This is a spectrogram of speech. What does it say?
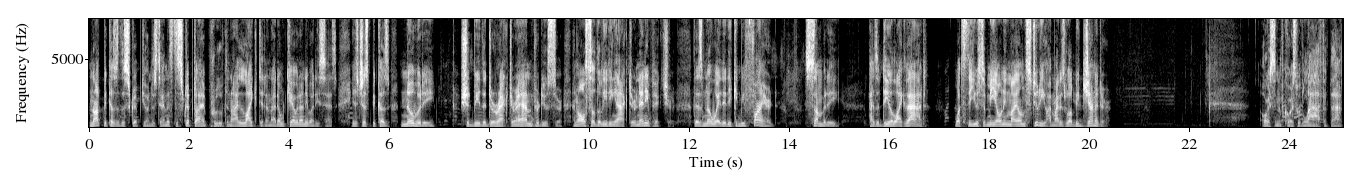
Not because of the script, you understand. It's the script I approved, and I liked it, and I don't care what anybody says. It's just because nobody should be the director and producer, and also the leading actor in any picture. There's no way that he can be fired. Somebody has a deal like that. What's the use of me owning my own studio? I might as well be janitor. Orson, of course, would laugh at that.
